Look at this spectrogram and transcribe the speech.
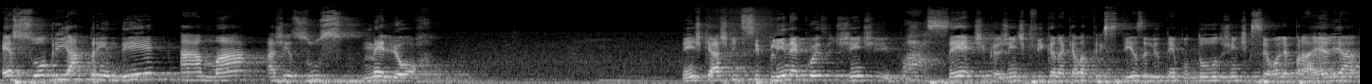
é sobre aprender a amar a Jesus melhor. Tem gente que acha que disciplina é coisa de gente ah, cética, gente que fica naquela tristeza ali o tempo todo, gente que você olha para ela e a,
